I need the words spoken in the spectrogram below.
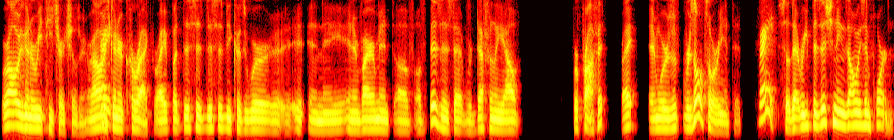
We're always going to reteach our children. We're always Right. going to correct, right? But this is this is because we're in a an environment of of business that we're definitely out for profit, right? And we're results oriented. Right. So that repositioning is always important.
